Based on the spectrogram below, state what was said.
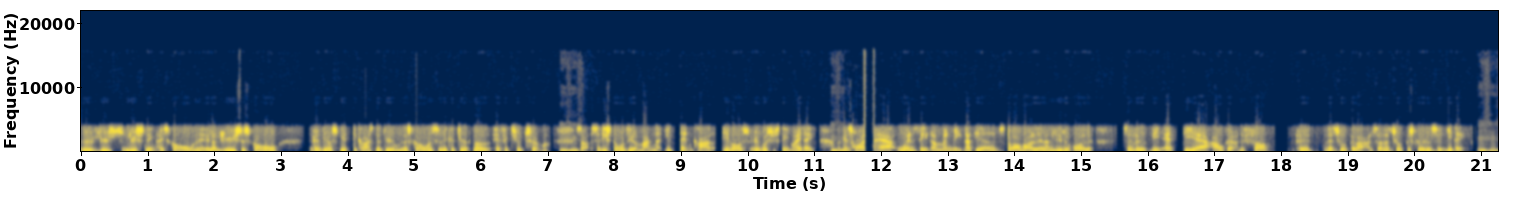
øh, lys, lysninger i skovene, eller lyse skove. Øh, vi har jo smidt de græsne dyr ud af skovene, så vi kan dyrke noget effektivt tømmer. Mm-hmm. Så, så de store dyr mangler i den grad i vores økosystemer i dag. Mm-hmm. Og det tror jeg er, uanset om man mener, at de havde en stor rolle eller en lille rolle, så ved vi, at de er afgørende for øh, naturbevarelse og naturbeskyttelse i dag. Mm-hmm.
